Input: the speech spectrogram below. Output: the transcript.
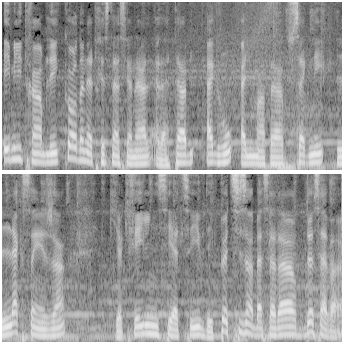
Émilie Tremblay, coordonnatrice nationale à la table agroalimentaire du Saguenay-Lac-Saint-Jean, qui a créé l'initiative des petits ambassadeurs de saveurs.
